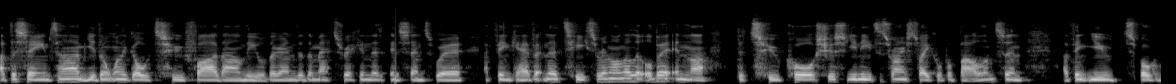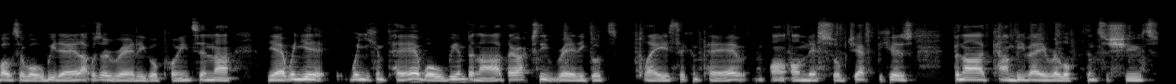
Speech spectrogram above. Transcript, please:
at the same time, you don't want to go too far down the other end of the metric in the, in the sense where I think Everton are teetering on a little bit in that they're too cautious. You need to try and strike up a balance. And I think you spoke about Iwobi there. That was a really good point in that, yeah, when you when you compare Iwobi and Bernard, they're actually really good players to compare on, on this subject because Bernard can be very reluctant to shoot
